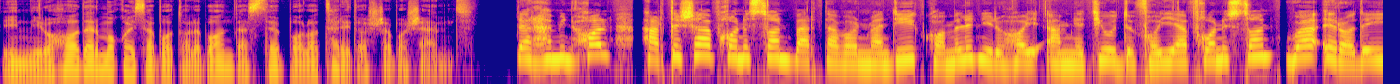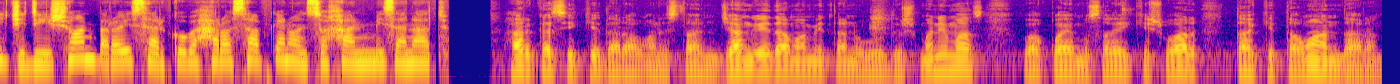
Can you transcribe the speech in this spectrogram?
این نیروها در مقایسه با طالبان دست بالاتری داشته باشند. در همین حال ارتش افغانستان بر توانمندی کامل نیروهای امنیتی و دفاعی افغانستان و اراده جدیشان برای سرکوب حراس افغانان سخن می‌زند. هر کسی که در افغانستان جنگ ادامه میتن او دشمن ماست و قوای مسلح کشور تا که توان دارن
